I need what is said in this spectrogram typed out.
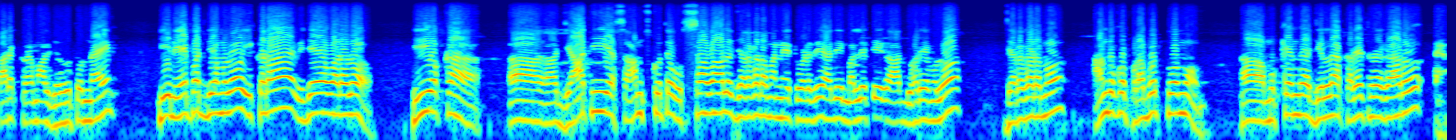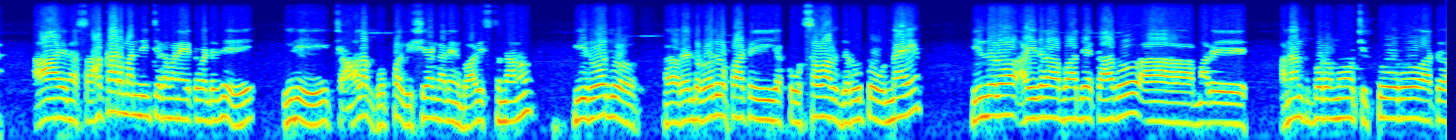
కార్యక్రమాలు జరుగుతున్నాయి. ఈ నేపథ్యంలో ఇక్కడ విజయవాడలో ఈ యొక్క జాతీయ సాంస్కృతిక ఉత్సవాలు జరగడం అనేటువంటిది అది మల్లెతీగ ఆధ్వర్యంలో జరగడము. అందుకు ప్రభుత్వము ముఖ్యంగా జిల్లా కలెక్టర్ గారు ఆయన సహకారం అందించడం అనేటువంటిది ఇది చాలా గొప్ప విషయంగా నేను భావిస్తున్నాను. ఈరోజు రెండు రోజుల పాటు ఈ యొక్క ఉత్సవాలు జరుగుతూ ఉన్నాయి. ఇందులో హైదరాబాదే కాదు మరి అనంతపురము చిత్తూరు అటు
